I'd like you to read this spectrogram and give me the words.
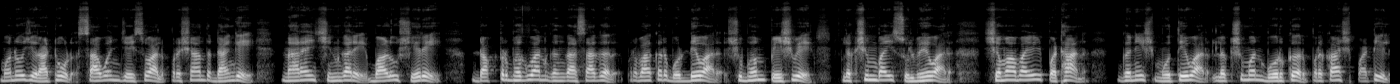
मनोज राठोड सावंत जयस्वाल प्रशांत डांगे नारायण शिंगारे बाळू शेरे डॉक्टर भगवान गंगासागर प्रभाकर बोड्डेवार शुभम पेशवे लक्ष्मीबाई सुलभेवार शमाबाई पठाण गणेश मोतेवार लक्ष्मण बोरकर प्रकाश पाटील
